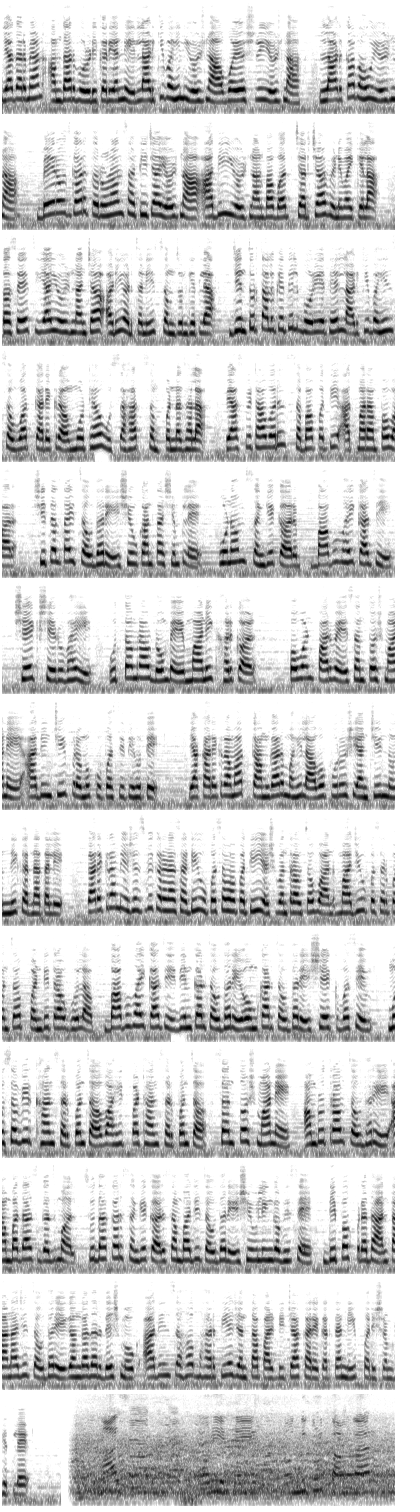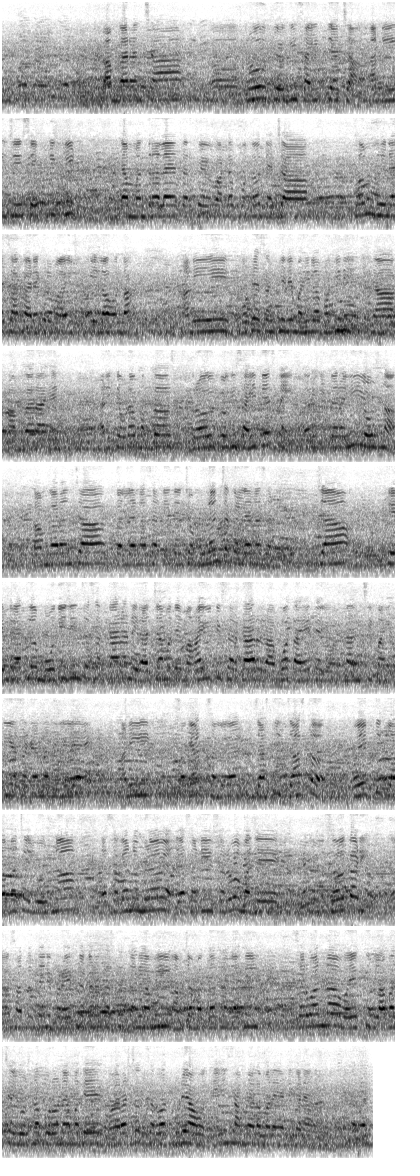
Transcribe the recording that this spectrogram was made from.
या दरम्यान आमदार बोर्डीकर यांनी लाडकी बहीण योजना वयोश्री योजना लाडका भाऊ योजना बेरोजगार तरुणांसाठीच्या योजना आदी योजनांबाबत चर्चा विनिमय केला. तसेच या योजनांच्या अडीअडचणी समजून घेतल्या. जिंतूर तालुक्यातील बोरी येथे लाडकी बहीण संवाद कार्यक्रम मोठ्या उत्साहात संपन्न झाला. व्यासपीठावर सभापती आत्माराम पवार शीतलताई चौधरी शिवकांता शिंपले पूनम संगेकर बाबूभाई काझी शेख शेरूभाई उत्तमराव डोंबे माणिक हरकळ पवन पारवे संतोष माने आदींची प्रमुख उपस्थिती होती. या कार्यक्रमात कामगार महिला व पुरुष यांची नोंदणी करण्यात आली. कार्यक्रम यशस्वी करण्यासाठी उपसभापती यशवंतराव चव्हाण माजी उपसरपंच पंडितराव घोलप बाबूभाई काझी दिनकर चौधरी ओमकार चौधरी शेख वसीम मुसवीर खान सरपंच वाहिद पठाण सरपंच संतोष माने अमृतराव चौधरी अंबादास गजमल सुधाकर संगेकर संभाजी चौधरी शिवलिंग भिसे दीपक प्रधान तानाजी चौधरी गंगाधर देशमुख आदींसह भारतीय जनता पार्टीच्या कार्यकर्त्यांनी परिश्रम घेतले. आज येथे नोंदणीकृत कामगार कामगारांच्या गृहउपयोगी साहित्याच्या आणि जे सेफ्टी किट त्या मंत्रालयातर्फे वाटप होतं त्याच्या थंब घेण्याचा कार्यक्रम आयोजित केला होता. आणि मोठ्या संख्येने महिला भगिनी या कामगार आहेत. आणि तेवढं फक्त गृहउपयोगी साहित्यच नाही तर इतरही योजना कामगारांच्या कल्याणासाठी त्यांच्या मुलांच्या कल्याणासाठी ज्या केंद्रातलं मोदीजींचं सरकार आणि राज्यामध्ये महायुती सरकार राबवत आहे त्या योजनांची माहिती या सगळ्यांना दिलेली आहे. आणि सगळ्यात सगळ्यात जास्तीत जास्त वैयक्तिक लाभाच्या योजना या सगळ्यांना मिळाव्यात. यासाठी सर्व माझे सहकारी सातत्याने प्रयत्न करत असतात आणि आम्ही आमच्या मतदारसंघातील सर्वांना वैयक्तिक लाभाच्या योजना पुरवण्यामध्ये महाराष्ट्रात सर्वात पुढे आहोत हेही सांगायला मला या ठिकाणी आनंद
